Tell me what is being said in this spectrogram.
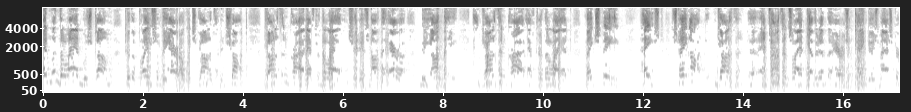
And when the lad was come to the place of the arrow which Jonathan had shot, Jonathan cried after the lad and said, Is not the arrow beyond thee? And Jonathan cried after the lad, Make speed, haste, stay not. Jonathan uh, and Jonathan's lad gathered up the arrows and came to his master,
